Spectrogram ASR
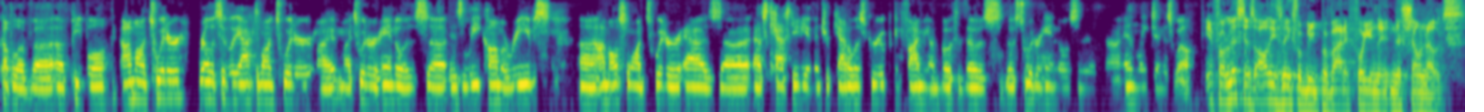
couple of, uh, of people. I'm on Twitter, relatively active on Twitter. My, my Twitter handle is uh, is Lee, comma Reeves. Uh, I'm also on Twitter as uh, as Cascadia Venture Catalyst Group. You can find me on both of those those Twitter handles and, uh, and LinkedIn as well. And for listeners, all these links will be provided for you in the, in the show notes.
